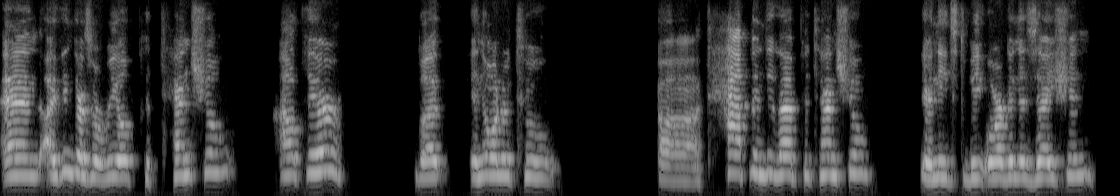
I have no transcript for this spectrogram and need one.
And I think there's a real potential out there. But in order to uh, tap into that potential, there needs to be organization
